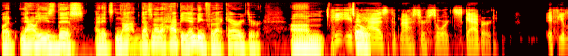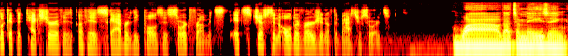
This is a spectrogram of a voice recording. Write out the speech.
but now he's this, and it's not that's not a happy ending for that character. Um, He even so has the Master Sword scabbard. If you look at the texture of his of his scabbard that he pulls his sword from, it's it's just an older version of the Master Swords. Wow, that's amazing.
